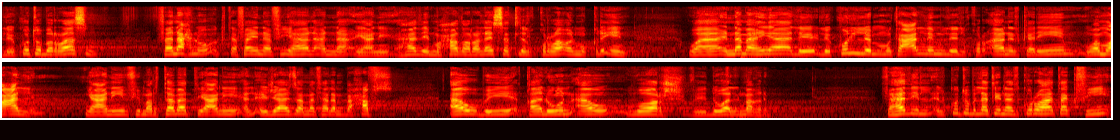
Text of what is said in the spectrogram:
لكتب الرسم فنحن اكتفينا فيها لأن يعني هذه المحاضرة ليست للقراء والمقرئين وإنما هي لكل متعلم للقرآن الكريم ومعلم يعني في مرتبة يعني الإجازة مثلا بحفص أو بقالون أو ورش في دول المغرب. فهذه الكتب التي نذكرها تكفي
